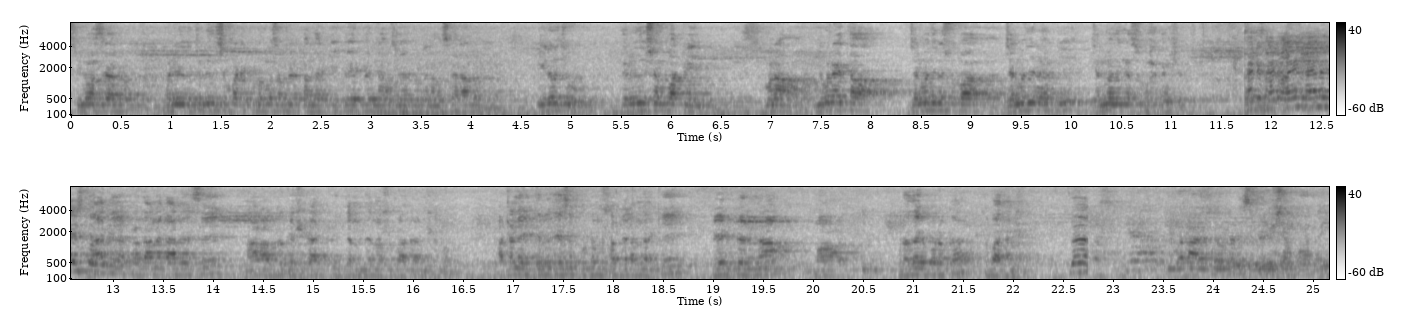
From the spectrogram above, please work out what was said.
శ్రీనివాస్ గారు మరియు తెలుగుదేశం పార్టీ కుటుంబ సభ్యులకు అందరికీ పేరు పేరున హృదయపూర్వక నమస్కారాలు. ఈరోజు తెలుగుదేశం పార్టీ మన యువనేత జన్మదిన శుభ జన్మదినానికి జన్మదిన శుభాకాంక్షలు. జాతీయ ప్రధాన కార్యదర్శి నారా లోకేష్ గారికి జన్మదిన శుభాకాంక్షలు. అట్లనే తెలుగుదేశం కుటుంబ సభ్యులందరికీ పేరు పేరున మా హృదయపూర్వక శుభాకాంక్షలు. తెలుగుదేశం పార్టీ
